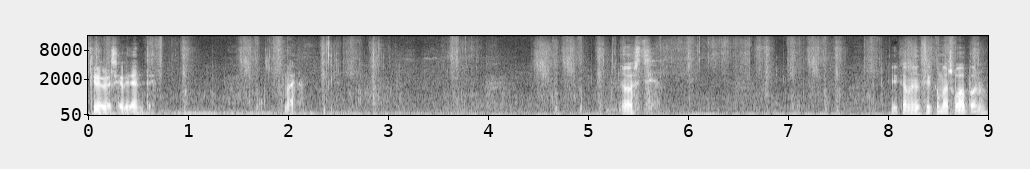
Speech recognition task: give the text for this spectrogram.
Creo que es evidente. Bueno. Hostia. Qué camioncito más guapo, ¿no?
